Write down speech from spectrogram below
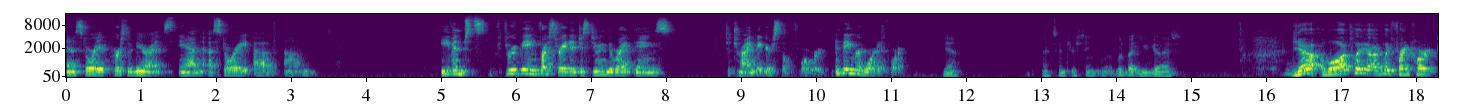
and a story of perseverance and a story of um, even through being frustrated, just doing the right things to try and get yourself forward and being rewarded for it. Yeah. That's interesting. What about you guys? Yeah, well, I play I play Frank Hart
